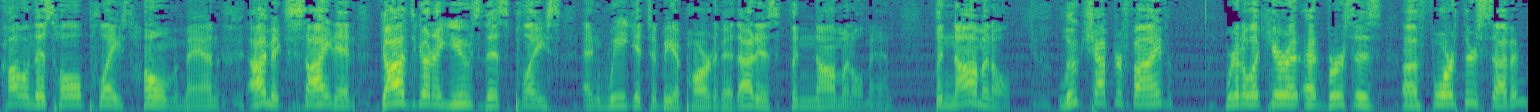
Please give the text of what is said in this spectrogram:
calling this whole place home, man. I'm excited. God's gonna use this place and we get to be a part of it. That is phenomenal, man. Phenomenal. Luke chapter 5, we're gonna look here at, at verses uh, 4 through 7.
